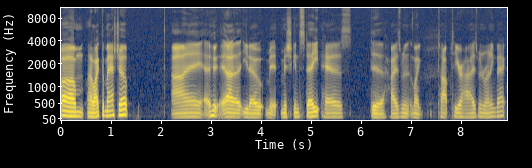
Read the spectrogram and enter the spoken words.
Um, I like the matchup. I, uh, you know, Mi- Michigan State has the Heisman, like top tier Heisman running back.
